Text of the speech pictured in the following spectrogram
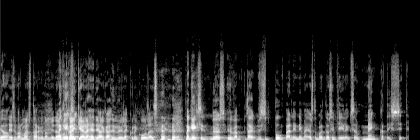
Joo. Ei se varmaan tarkoita mitään, keksin... mutta kaikki aina heti alkaa hymyillä, kun ne kuulee sen. Mä keksin myös hyvä, tai siis punk nimen, josta mä olin tosi fiiliksi, Menkkatissit.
